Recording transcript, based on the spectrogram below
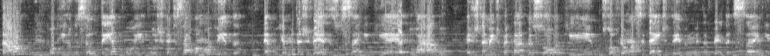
dá um pouquinho do seu tempo em busca de salvar uma vida, né? Porque muitas vezes o sangue que é doado é justamente para aquela pessoa que sofreu um acidente, teve muita perda de sangue,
